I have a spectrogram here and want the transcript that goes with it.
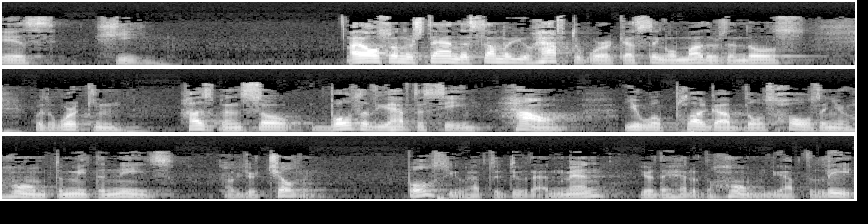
is he. I also understand that some of you have to work as single mothers and those with working husbands, so both of you have to see how you will plug up those holes in your home to meet the needs of your children. Both you have to do that. Men, you're the head of the home, you have to lead.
